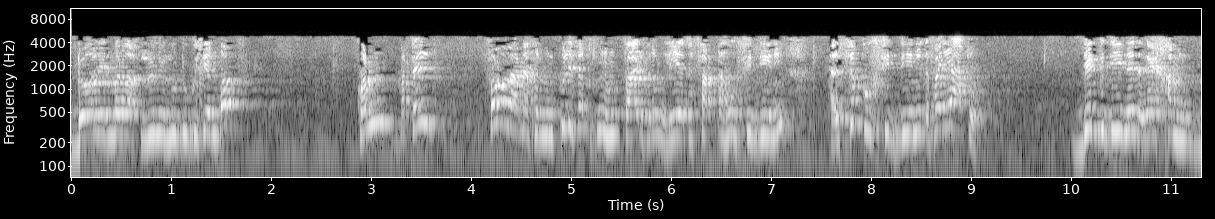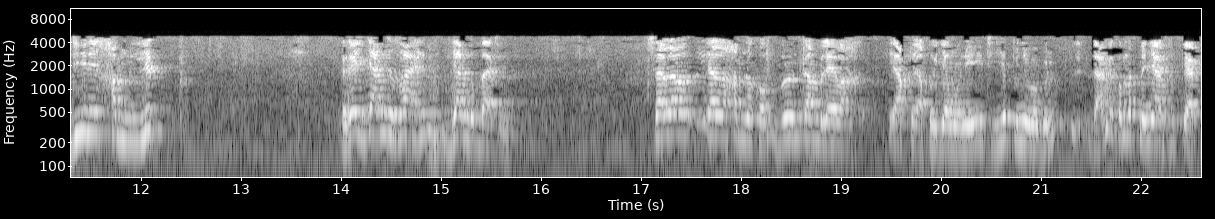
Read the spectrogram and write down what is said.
doo leen mën a wax lu ñu lu dugg seen bopp kon ba tey falaw laa nafar min kulli fiqh minhum taaifatun li yatafaqahu fi diini al fiqhu fi diini dafa yaatu dégg diine da ngay xam diine xam lépp da ngay jàng zahir jàng baatin sala yàlla xam na ko bu doon tàmbalee wax yàqu-yàqu jamono yi te yépp ñëwagul daanaka mat na ñaar fukki at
